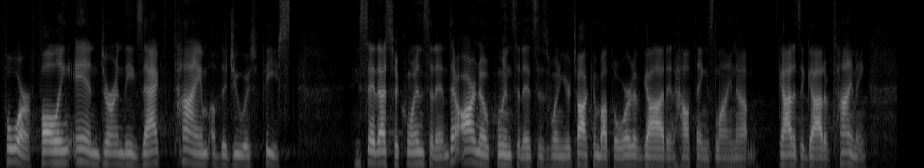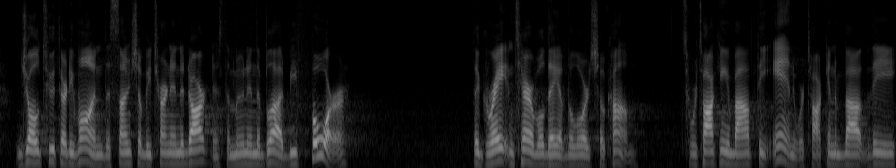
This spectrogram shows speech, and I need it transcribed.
four falling in during the exact time of the Jewish feast. You say that's a coincidence. There are no coincidences when you're talking about the Word of God and how things line up. God is a God of timing. Joel 2:31, the sun shall be turned into darkness, the moon into blood, before the great and terrible day of the Lord shall come. So we're talking about the end. We're talking about the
